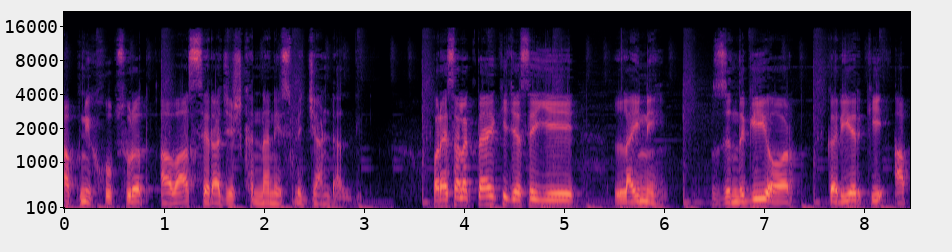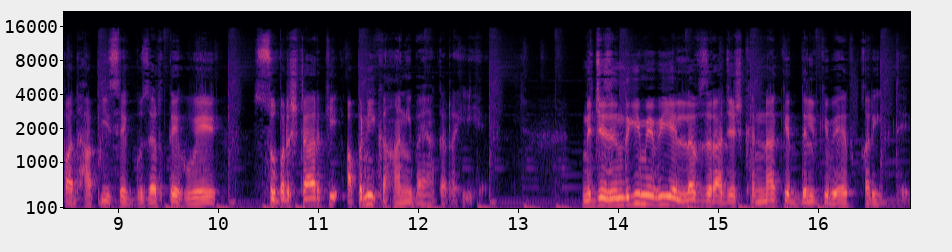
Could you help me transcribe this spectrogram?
अपनी खूबसूरत आवाज़ से राजेश खन्ना ने इसमें जान डाल दी। और ऐसा लगता है कि जैसे ये लाइनें ज़िंदगी और करियर की आपाधापी से गुजरते हुए सुपरस्टार की अपनी कहानी बयां कर रही है। निजी ज़िंदगी में भी ये लफ्ज राजेश खन्ना के दिल के बेहद करीब थे।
